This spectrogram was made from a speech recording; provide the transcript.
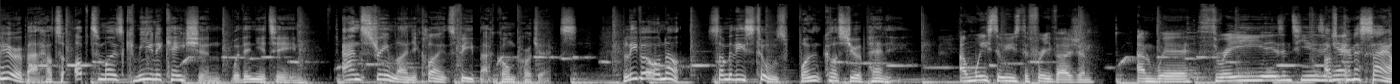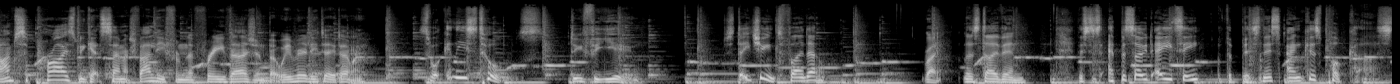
hear about how to optimize communication within your team and streamline your clients' feedback on projects. Believe it or not, some of these tools won't cost you a penny. And we still use the free version. And we're three years into using it. I was going to say, I'm surprised we get so much value from the free version, but we really do, don't we? So, what can these tools do for you? Stay tuned to find out. Right, let's dive in. This is episode 80 of the Business Anchors podcast.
